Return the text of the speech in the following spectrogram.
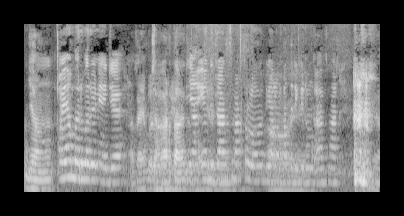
yang Oh yang baru-baru ini aja. kakaknya baru Jakarta ya. itu. Yang yang di Transmart tuh loh, dia Oh, lompat dari iya. gedung Transmart. ya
